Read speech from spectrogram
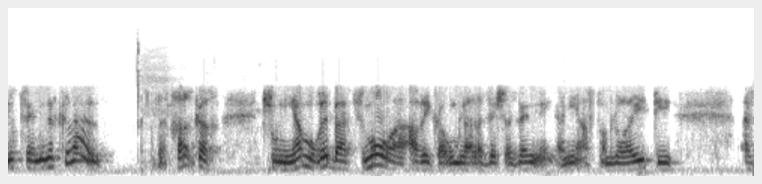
יוצא מן הכלל. ואחר כך, כשהוא נהיה מורה בעצמו, האריק האומלל הזה, שזה אני, אני אף פעם לא הייתי, אז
